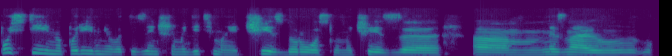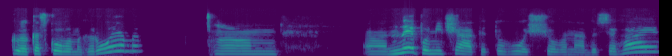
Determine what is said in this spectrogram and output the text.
постійно порівнювати з іншими дітьми, чи з дорослими, чи з е, не знаю, казковими героями, не помічати того, що вона досягає.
